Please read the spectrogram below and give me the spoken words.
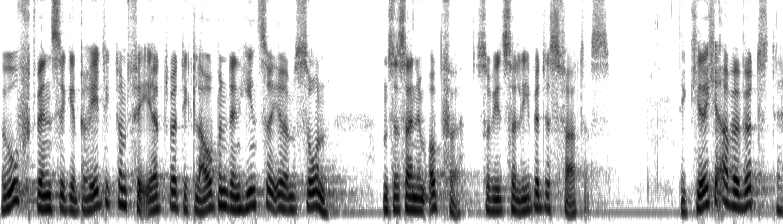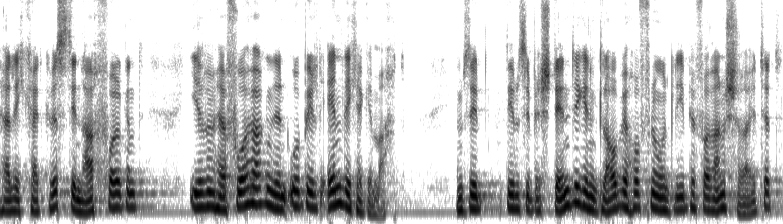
ruft, wenn sie gepredigt und verehrt wird, die Glaubenden hin zu ihrem Sohn und zu seinem Opfer sowie zur Liebe des Vaters. Die Kirche aber wird der Herrlichkeit Christi nachfolgend ihrem hervorragenden Urbild ähnlicher gemacht indem sie beständig in Glaube, Hoffnung und Liebe voranschreitet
